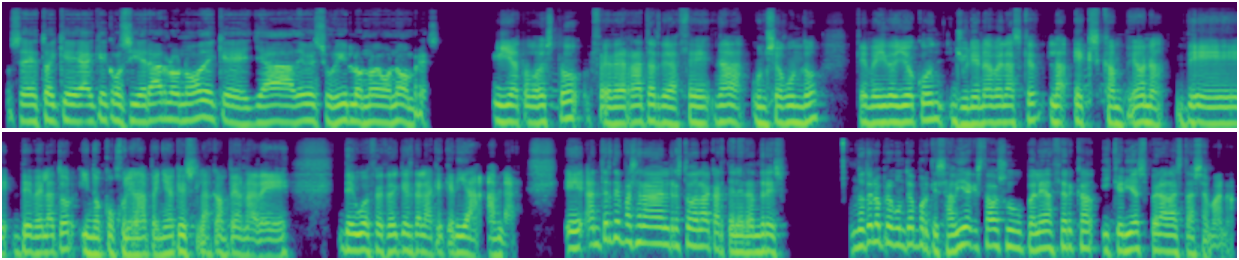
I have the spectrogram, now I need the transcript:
Entonces esto hay que, hay que considerarlo, ¿no? De que ya deben surgir los nuevos nombres. Y a todo esto, Fede Ratas de hace nada, un segundo, que me he ido yo con Juliana Velázquez, la ex campeona de, de Bellator, y no con Juliana Peña, que es la campeona de, de UFC, que es de la que quería hablar. Eh, antes de pasar al resto de la cartelera, Andrés, no te lo pregunté porque sabía que estaba su pelea cerca y quería esperar a esta semana.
